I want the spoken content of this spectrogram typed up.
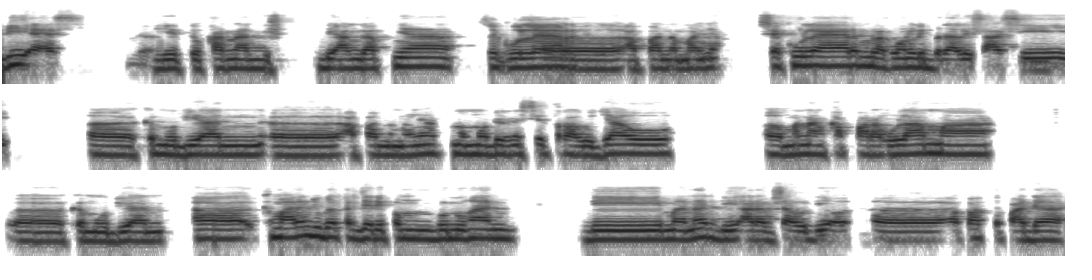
MBS ya. gitu karena di, dianggapnya sekuler uh, apa namanya sekuler, melakukan liberalisasi, uh, kemudian uh, apa namanya memodernisasi terlalu jauh, uh, menangkap para ulama, uh, kemudian uh, kemarin juga terjadi pembunuhan di mana di Arab Saudi uh, apa kepada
